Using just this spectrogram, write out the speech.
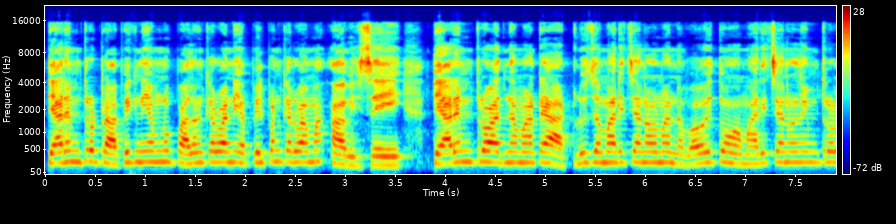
ત્યારે મિત્રો ટ્રાફિક નિયમનું પાલન કરવાની અપીલ પણ કરવામાં આવી છે. ત્યારે મિત્રો આજના માટે આટલું જ. અમારી ચેનલમાં નવા હોય તો અમારી ચેનલને મિત્રો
